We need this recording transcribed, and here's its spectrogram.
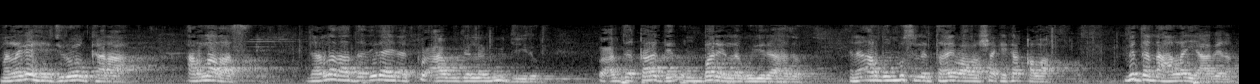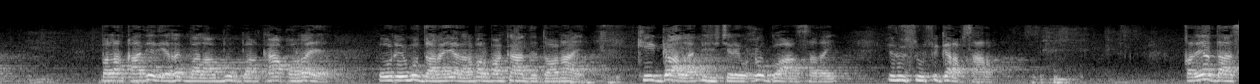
ma laga hijroon karaa arladaas. Arlada haddaad ilaah inaad ku caabudda laguu diido. Oo cabdiqaadir umbari lagu yidhaahdo inay ardu muslim tahay baaban shaki ka qabaa midana hala yaabina. Ballanqaadyadii rag balaabuug baan kaa qoraye oon igu darayadana mar baan ka hadli doonaaye kii gaal la dhihi jiray wuxuu go'aansaday inuu suufi garab saaro. Qadiyadaas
